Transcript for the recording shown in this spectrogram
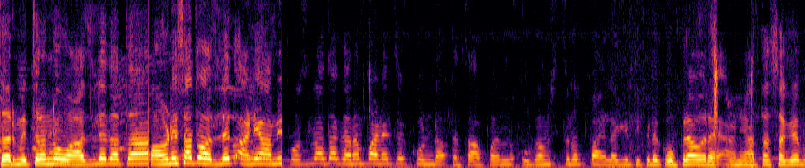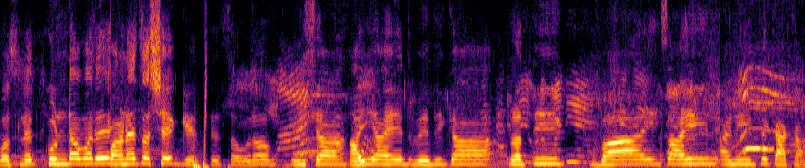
तर मित्रांनो वाजलेत आता पावणे सात वाजलेत आणि आम्ही पोहोचलो आता गरम पाण्याचं कुंड. त्याचा आपण उगम स्त्रोत पाहिला की तिकडे कोपऱ्यावर आहे आणि आता सगळे बसलेत कुंडामध्ये. पाण्याचा शेक घेत ते सौरभ ईशा आई आहेत वेदिका प्रतीक बाय साहिल आणि इथे काका.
